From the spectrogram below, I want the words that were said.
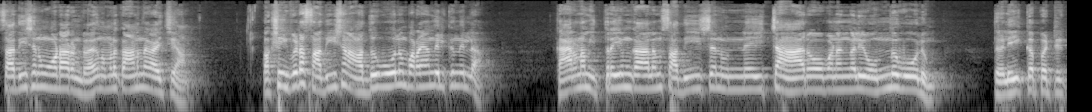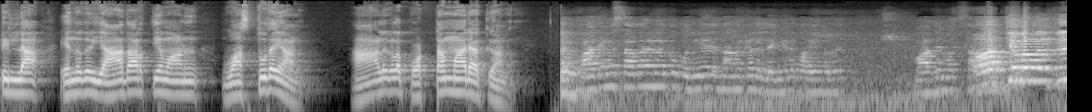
സതീശനും ഓടാറുണ്ട്. അത് നമ്മൾ കാണുന്ന കാഴ്ചയാണ്. പക്ഷേ ഇവിടെ സതീശൻ അതുപോലും പറയാൻ നിൽക്കുന്നില്ല. കാരണം ഇത്രയും കാലം സതീശൻ ഉന്നയിച്ച ആരോപണങ്ങളിൽ ഒന്നുപോലും തെളിയിക്കപ്പെട്ടിട്ടില്ല എന്നതൊരു യാഥാർത്ഥ്യമാണ് വസ്തുതയാണ്. ആളുകളെ പൊട്ടന്മാരാക്കുകയാണ്. മാധ്യമ സ്ഥാപനങ്ങൾക്ക് പൊതുവെ നാണക്കേടല്ലേ ഇങ്ങനെ പറയുന്നത്? മാധ്യമങ്ങൾക്ക്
